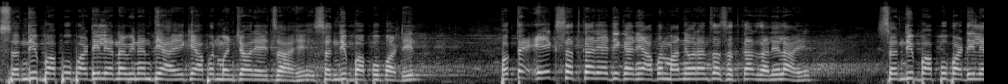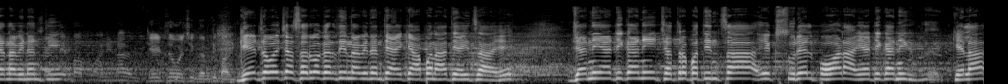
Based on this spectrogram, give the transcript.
संदीप बापू पाटील यांना विनंती आहे की आपण मंचावर यायचं आहे. संदीप बापू पाटील फक्त एक सत्कार या ठिकाणी आपण मान्यवरांचा सत्कार झालेला आहे. संदीप बापू पाटील यांना विनंती. गेट जवळच्या सर्व गर्दींना विनंती आहे की आपण आत यायचं आहे. ज्यांनी या ठिकाणी छत्रपतींचा एक सुरेल पोवाडा या ठिकाणी केला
